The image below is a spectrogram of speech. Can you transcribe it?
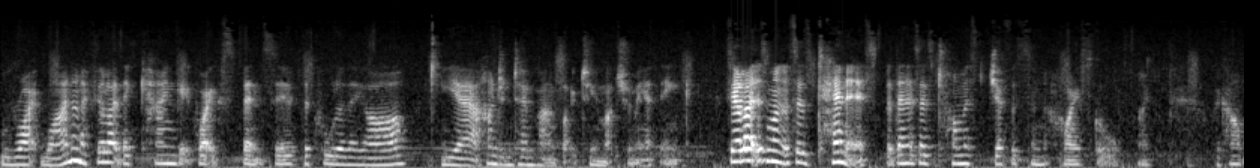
right one and I feel like they can get quite expensive the cooler they are. Yeah, 110 pounds like too much for me I think. See I like this one that says tennis but then it says Thomas Jefferson High School. I, I can't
